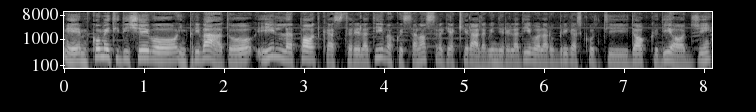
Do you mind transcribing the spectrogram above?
eh, come ti dicevo in privato, il podcast relativo a questa nostra chiacchierata, quindi relativo alla rubrica Ascolti Doc di oggi,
